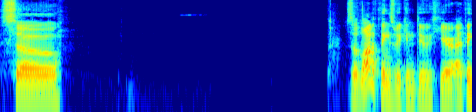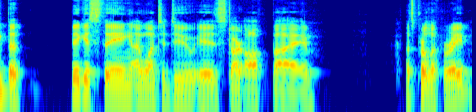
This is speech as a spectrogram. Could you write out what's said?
So there's a lot of things we can do here. I think the biggest thing I want to do is start off by let's proliferate.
